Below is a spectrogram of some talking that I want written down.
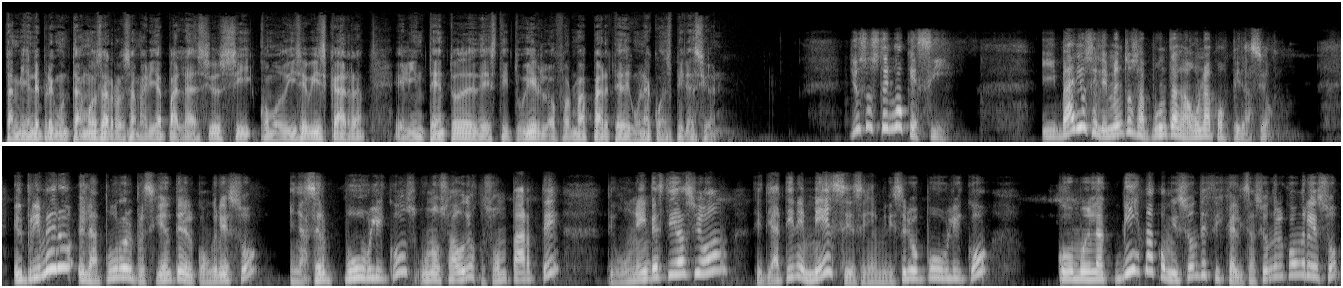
También le preguntamos a Rosa María Palacios si, como dice Vizcarra, el intento de destituirlo forma parte de una conspiración. Yo sostengo que sí, y varios elementos apuntan a una conspiración. El primero, el apuro del presidente del Congreso en hacer públicos unos audios que son parte de una investigación que ya tiene meses en el Ministerio Público, como en la misma Comisión de Fiscalización del Congreso,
